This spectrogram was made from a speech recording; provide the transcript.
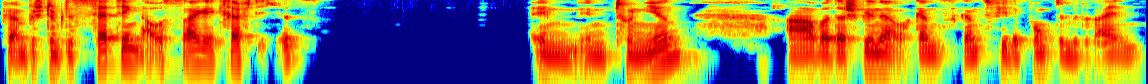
für ein bestimmtes Setting aussagekräftig ist, in, in Turnieren, aber da spielen ja auch ganz, ganz viele Punkte mit rein.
